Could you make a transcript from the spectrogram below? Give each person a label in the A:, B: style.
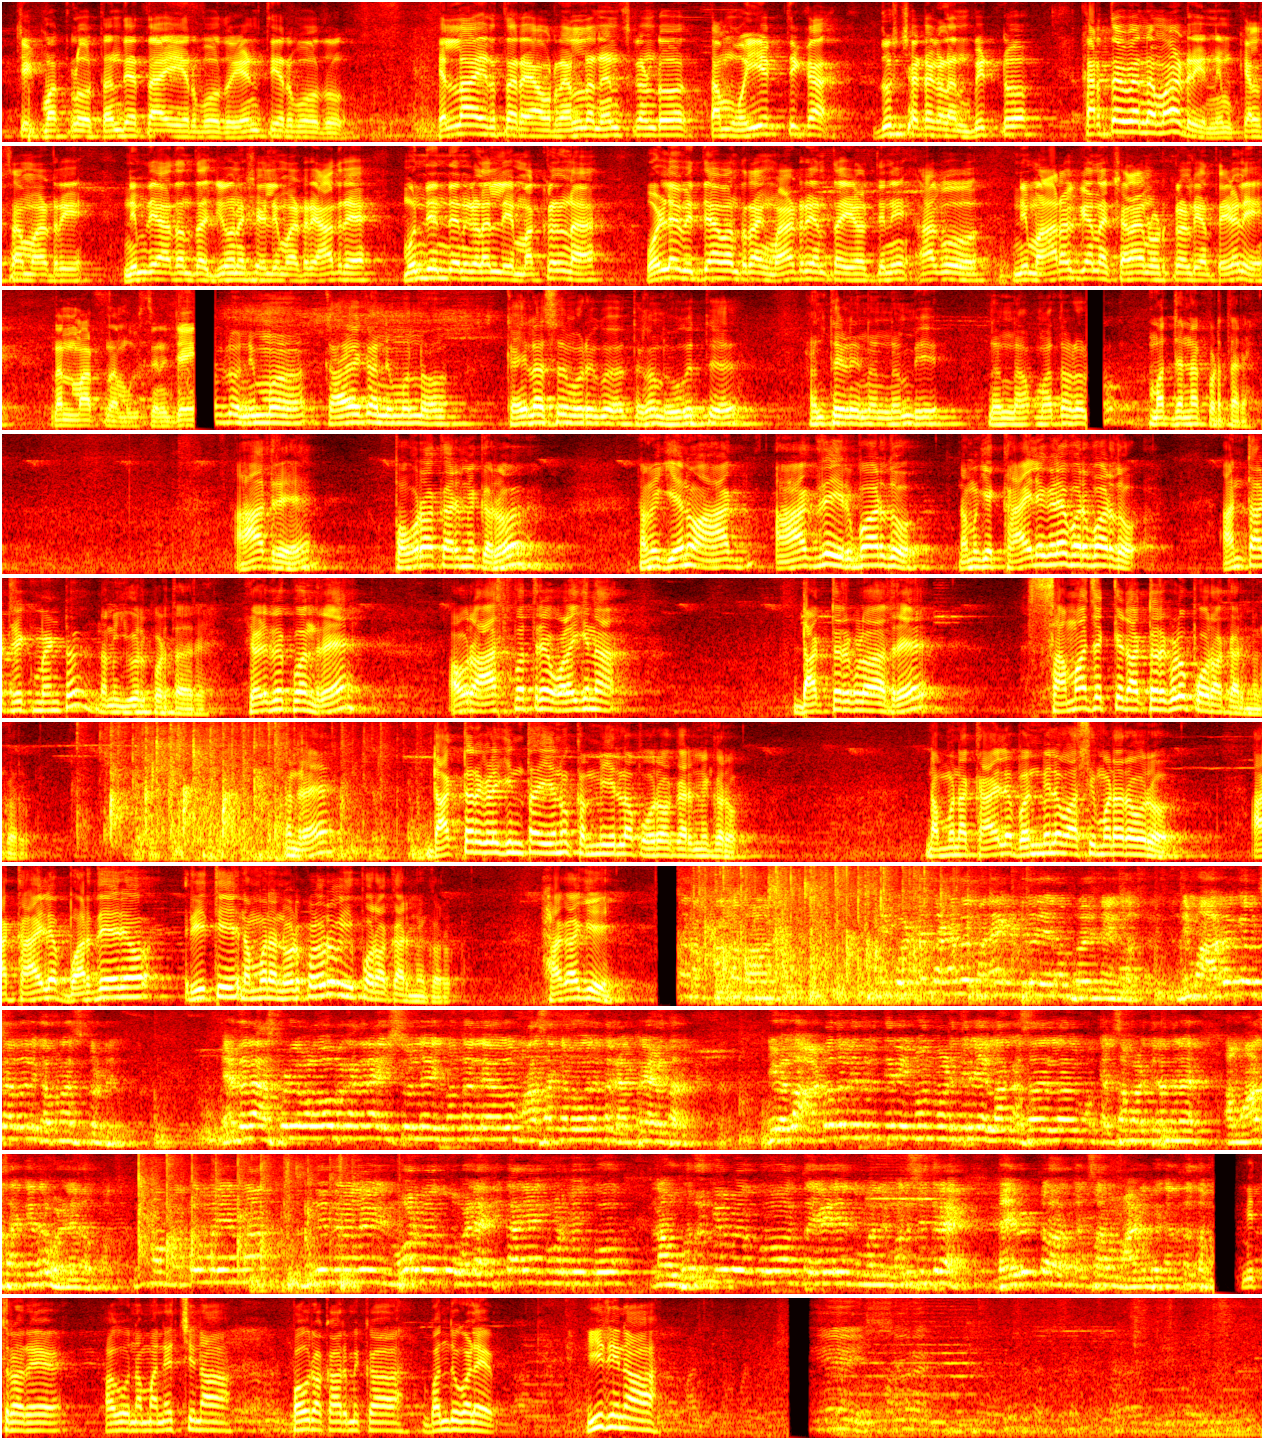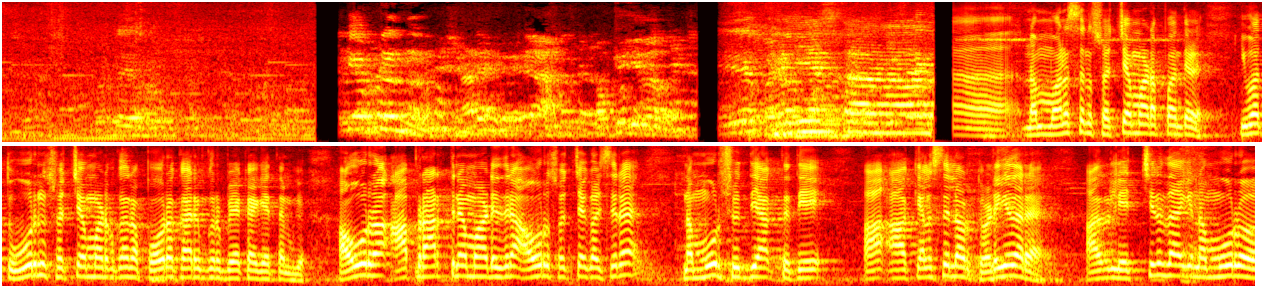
A: ಚಿಕ್ಕ ಚಿಕ್ಕ ಮಕ್ಕಳು ತಂದೆ ತಾಯಿ ಇರ್ಬೋದು ಹೆಂಡ್ತಿ ಇರ್ಬೋದು ಎಲ್ಲ ಇರ್ತಾರೆ. ಅವ್ರನ್ನೆಲ್ಲ ನೆನೆಸ್ಕೊಂಡು ತಮ್ಮ ವೈಯಕ್ತಿಕ ದುಶ್ಚಟಗಳನ್ನು ಬಿಟ್ಟು ಕರ್ತವ್ಯನ ಮಾಡಿರಿ. ನಿಮ್ಮ ಕೆಲಸ ಮಾಡಿರಿ ನಿಮ್ಮದೇ ಆದಂಥ ಜೀವನ ಶೈಲಿ ಮಾಡಿರಿ. ಆದರೆ ಮುಂದಿನ ದಿನಗಳಲ್ಲಿ ಮಕ್ಕಳನ್ನ ಒಳ್ಳೆ ವಿದ್ಯಾವಂತರಾಗಿ ಮಾಡಿರಿ ಅಂತ ಹೇಳ್ತೀನಿ. ಹಾಗೂ ನಿಮ್ಮ ಆರೋಗ್ಯನ ಚೆನ್ನಾಗಿ ನೋಡ್ಕೊಳ್ಳಿ ಅಂತ ಹೇಳಿ ನನ್ನ ಮಾತನ್ನ ಮುಗಿಸ್ತೀನಿ. ಜೈ
B: ನಿಮ್ಮ ಕಾಯಕ ನಿಮ್ಮನ್ನು ಕೈಲಾಸವರೆಗೂ ತಗೊಂಡು ಹೋಗುತ್ತೆ ಅಂತೇಳಿ ನಾನು ನಂಬಿ ನನ್ನ ಮಾತಾಡೋ
C: ಮದ್ದನ್ನು ಕೊಡ್ತಾರೆ. ಆದರೆ ಪೌರ ಕಾರ್ಮಿಕರು ನಮಗೇನು ಆಗ, ಆಗದೇ ಇರಬಾರ್ದು, ನಮಗೆ ಕಾಯಿಲೆಗಳೇ ಬರಬಾರ್ದು, ಅಂಥ ಟ್ರೀಟ್ಮೆಂಟು ನಮಗೆ ಇವರು ಕೊಡ್ತಾಯಿದ್ದಾರೆ ಹೇಳಬೇಕು ಅಂದರೆ ಅವರು ಆಸ್ಪತ್ರೆ ಒಳಗಿನ ಡಾಕ್ಟರ್ಗಳು ಆದರೆ ಸಮಾಜಕ್ಕೆ ಡಾಕ್ಟರ್ಗಳು ಪೌರ ಕಾರ್ಮಿಕರು. ಅಂದರೆ ಡಾಕ್ಟರ್ಗಳಿಗಿಂತ ಏನೂ ಕಮ್ಮಿ ಇಲ್ಲ ಪೌರ ಕಾರ್ಮಿಕರು. ನಮ್ಮನ್ನು ಕಾಯಿಲೆ ಬಂದ ಮೇಲೆ ವಾಸಿ ಅವರು ಆ ಕಾಯಿಲೆ ಬರದೇ ಇರೋ ರೀತಿ ನಮ್ಮನ್ನು ನೋಡ್ಕೊಳ್ಳೋರು ಈ ಪೌರ ಕಾರ್ಮಿಕರು. ಹಾಗಾಗಿ
D: ನಿಮ್ಮ ಆರೋಗ್ಯ ವಿಚಾರದಲ್ಲಿ ಗಮನ ಹರಿಸ್ಕೊಡ್ರಿ ಯಾಕಂದ್ರೆ ಹಾಸ್ಪಿಟಲ್ಗಳು ಹೋಗ್ಬೇಕಂದ್ರೆ ಐಶ್ವರ್ಯ ಇನ್ನೊಂದಲ್ಲೇ ಮಾಸ ಹೋಗ್ರಿ ಅಂತ ಡಾಕ್ಟರ್ ಹೇಳ್ತಾರೆ. ನೀವೆಲ್ಲ ಆಟೋದಲ್ಲಿ ಇರ್ತೀರಿ ಇನ್ನೊಂದು ಮಾಡ್ತೀರಿ ಎಲ್ಲ ಕಸ ಎಲ್ಲ ಕೆಲಸ ಮಾಡ್ತೀರಿ ಅಂದ್ರೆ ಆ ಮಾಸ್ ಹಾಕಿದ್ರೆ ಒಳ್ಳೇದಪ್ಪ. ನಿಮ್ಮ ಮಕ್ಕಳ ಮರಿಯನ್ನ ಮುಂದಿನ ದಿನದಲ್ಲಿ ನೋಡ್ಬೇಕು ಒಳ್ಳೆ ಅಧಿಕಾರಿಯಾಗಿ ನೋಡ್ಬೇಕು ನಾವು ಬದುಕಿರ್ಬೇಕು ಅಂತ ಹೇಳಿ ನಿಮ್ಮಲ್ಲಿ ಮನಸ್ಸಿದ್ರೆ ದಯವಿಟ್ಟು ಆ ಕೆಲಸ ಮಾಡ್ಬೇಕಂತ ತಮ್ಮ
E: ಮಿತ್ರರೇ ಹಾಗೂ ನಮ್ಮ ನೆಚ್ಚಿನ ಪೌರ ಕಾರ್ಮಿಕ ಬಂಧುಗಳೇ, ಈ ದಿನ
F: ನಮ್ಮ ಮನಸ್ಸನ್ನು ಸ್ವಚ್ಛ ಮಾಡಪ್ಪ ಅಂತೇಳಿ. ಇವತ್ತು ಊರನ್ನ ಸ್ವಚ್ಛ ಮಾಡ್ಬೇಕಂದ್ರೆ ಪೌರ ಕಾರ್ಮಿಕರು ಬೇಕಾಗೈತೆ ನಮಗೆ. ಅವರು ಆ ಪ್ರಾರ್ಥನೆ ಮಾಡಿದರೆ ಅವರು ಸ್ವಚ್ಛಗೊಳಿಸಿದ್ರೆ ನಮ್ಮೂರು ಶುದ್ಧಿ ಆಗ್ತೈತಿ. ಆ ಆ ಕೆಲಸದಲ್ಲಿ ಅವ್ರು ತೊಡಗಿದ್ದಾರೆ. ಅದರಲ್ಲಿ ಹೆಚ್ಚಿನದಾಗಿ ನಮ್ಮೂರು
